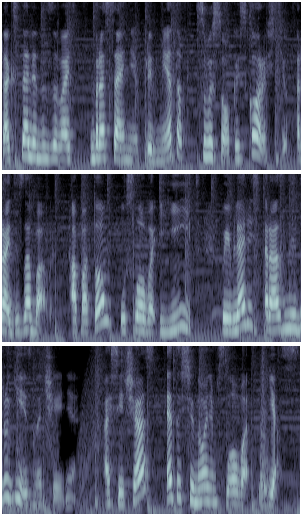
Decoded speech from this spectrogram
так стали называть бросание предметов с высокой скоростью ради забавы. А потом у слова «yeet» появлялись разные другие значения. А сейчас это синоним слова «yes»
